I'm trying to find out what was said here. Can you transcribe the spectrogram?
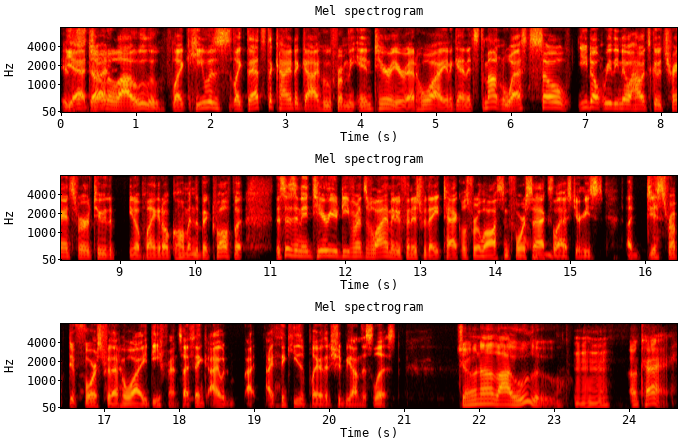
is a yeah, stud. Jonah Laulu. Like he was like that's the kind of guy who from the interior at Hawaii. And again, it's the Mountain West, so you don't really know how it's going to transfer to the you know playing at Oklahoma in the Big 12. But this is an interior defensive lineman who finished with eight tackles for a loss and four sacks last year. He's a disruptive force for that Hawaii defense. I think I would I, I think he's a player that should be on this list. Jonah Laulu. Mm-hmm. Okay.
